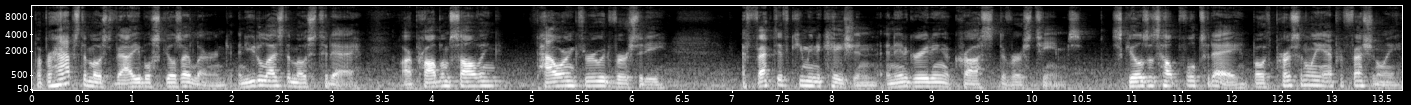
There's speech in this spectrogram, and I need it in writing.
But perhaps the most valuable skills I learned and utilize the most today are problem solving, powering through adversity, effective communication, and integrating across diverse teams. Skills as helpful today, both personally and professionally,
